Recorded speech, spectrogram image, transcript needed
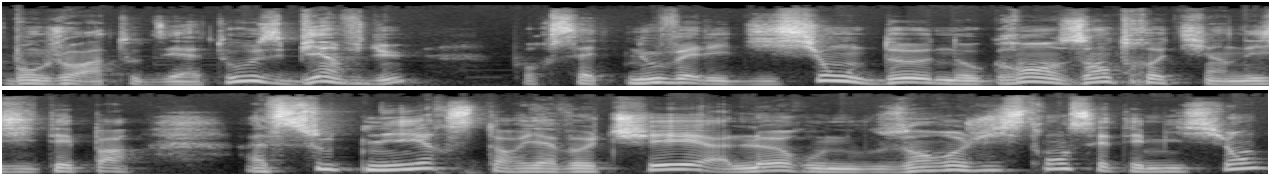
Bonjour à toutes et à tous, bienvenue pour cette nouvelle édition de nos grands entretiens. N'hésitez pas à soutenir Storia Voce à l'heure où nous enregistrons cette émission.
